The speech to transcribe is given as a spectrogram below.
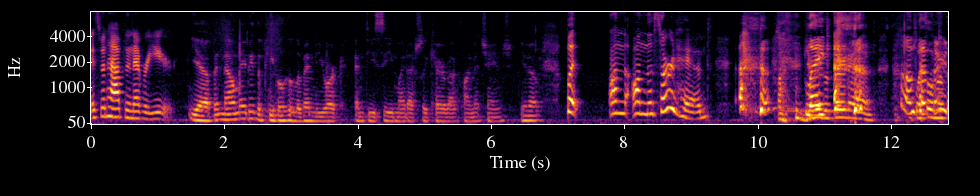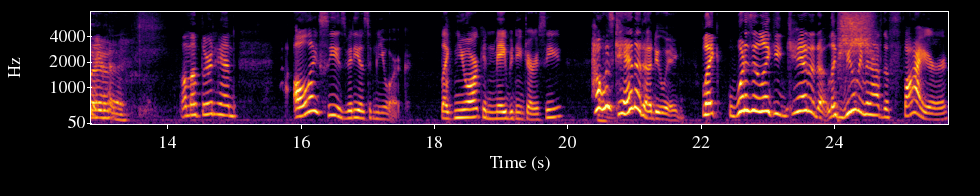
it's been happening every year. Yeah, but now maybe the people who live in New York and DC might actually care about climate change. You know. But on the, on the third hand, like the third hand. on What's the on the third third hand, hand? on the third hand, all I see is videos of New York. Like New York and maybe New Jersey. How is Canada doing? Like, what is it like in Canada? Like, we don't even have the fire.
